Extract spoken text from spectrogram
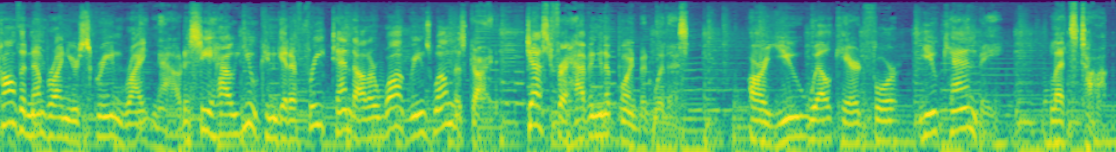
Call the number on your screen right now to see how you can get a free $10 Walgreens Wellness Card just for having an appointment with us. Are you well cared for? You can be. Let's talk.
